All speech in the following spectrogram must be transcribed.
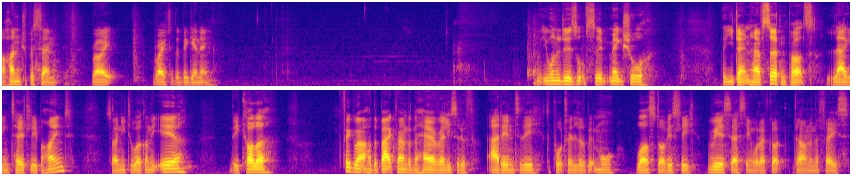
100% right right at the beginning. What you want to do is also make sure that you don't have certain parts lagging totally behind. So I need to work on the ear, the collar, figure out how the background and the hair really sort of add into the, the portrait a little bit more, whilst obviously reassessing what I've got down in the face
